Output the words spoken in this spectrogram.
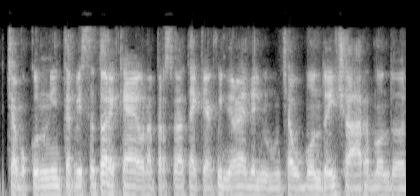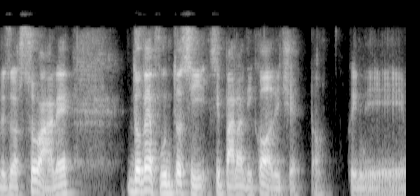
diciamo, con un intervistatore che è una persona tecnica, quindi non è del diciamo, mondo HR, mondo risorse umane, dove appunto si, si parla di codice, no? Quindi,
